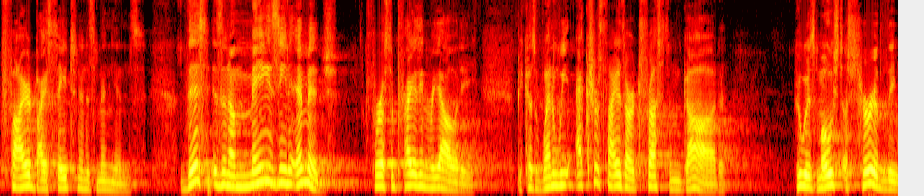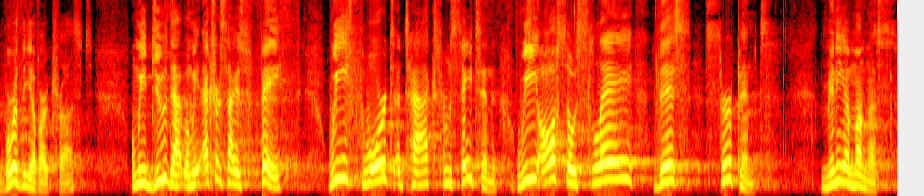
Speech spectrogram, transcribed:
fired by Satan and his minions. This is an amazing image for a surprising reality because when we exercise our trust in God, who is most assuredly worthy of our trust, when we do that, when we exercise faith, we thwart attacks from Satan. We also slay this serpent. Many among us,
